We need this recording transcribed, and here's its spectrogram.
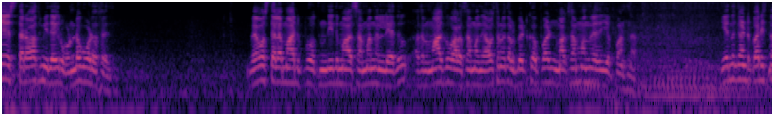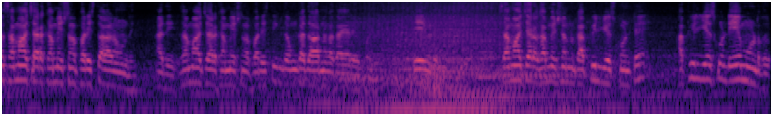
డేస్ తర్వాత మీ దగ్గర ఉండకూడదు అది. వ్యవస్థ ఎలా మారిపోతుంది? ఇది మాకు సంబంధం లేదు. అసలు మాకు వాళ్ళ సంబంధం అవసరం అయితే పెట్టుకోపండి మాకు సంబంధం లేదు చెప్పంటున్నారు. ఎందుకంటే పరిస్థితి సమాచార కమిషనర్ పరిస్థితి అలానే ఉంది. అది సమాచార కమిషనర్ పరిస్థితి ఇంకా ఇంకా దారుణంగా తయారైపోయింది. ఏమి లేదు. సమాచార కమిషనర్కి అప్పీల్ చేసుకుంటే అప్పీల్ చేసుకుంటే ఏమి ఉండదు.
